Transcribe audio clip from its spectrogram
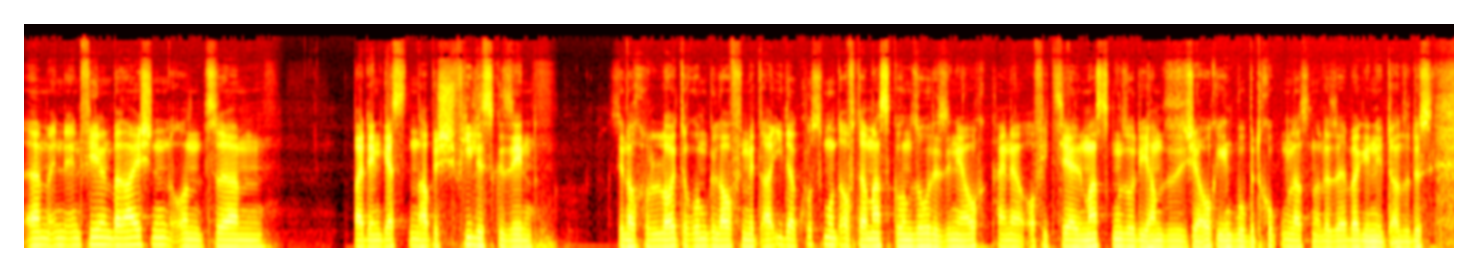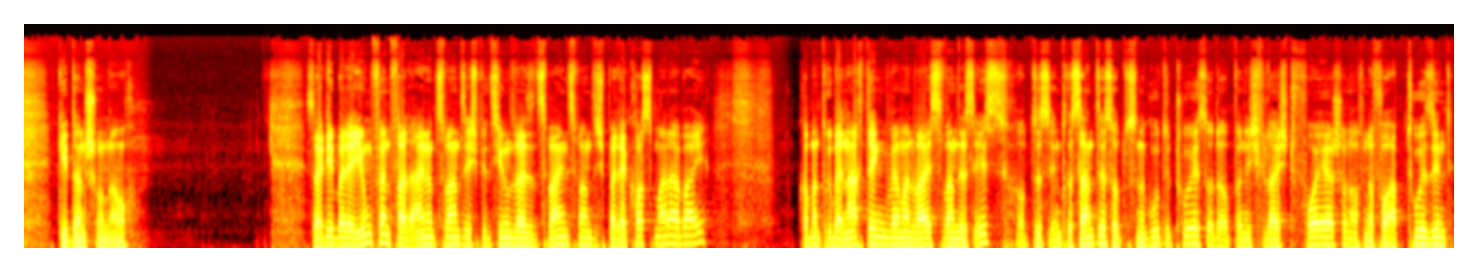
ähm, in, in vielen Bereichen und ähm, bei den Gästen habe ich vieles gesehen sind auch Leute rumgelaufen mit Aida Kussmund auf der Maske und so. Das sind ja auch keine offiziellen Masken, so. Die haben sie sich ja auch irgendwo bedrucken lassen oder selber genäht. Also das geht dann schon auch. Seid ihr bei der Jungfernfahrt 21 bzw. 22 bei der Cosma dabei? Kann man drüber nachdenken, wenn man weiß, wann das ist, ob das interessant ist, ob das eine gute Tour ist oder ob wir nicht vielleicht vorher schon auf einer Vorabtour sind.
